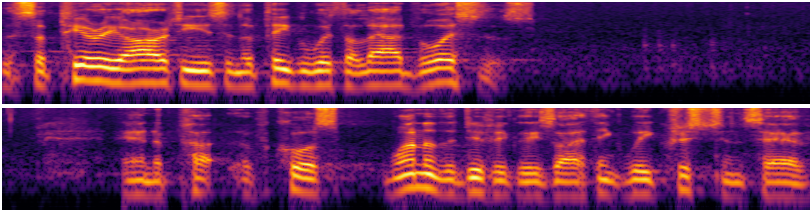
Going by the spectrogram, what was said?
the superiority is in the people with the loud voices. And of course, one of the difficulties I think we Christians have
